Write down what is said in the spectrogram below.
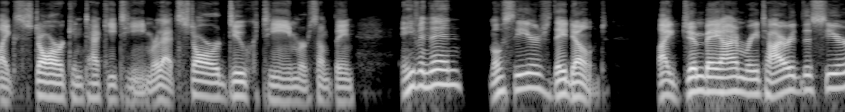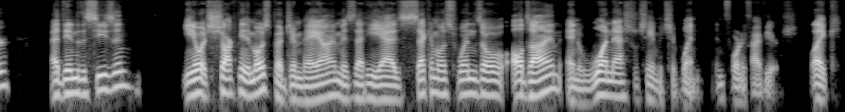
like star Kentucky team or that star Duke team or something. even then, most of the years they don't. Like Jim Boeheim retired this year at the end of the season. You know what shocked me the most about Jim Boeheim is that he has second most wins all, all time and one national championship win in 45 years. Like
